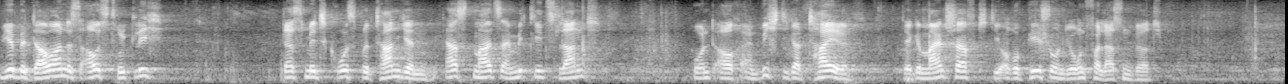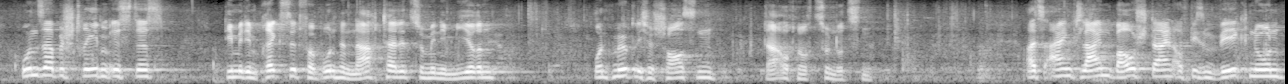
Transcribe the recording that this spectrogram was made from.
Wir bedauern es ausdrücklich, dass mit Großbritannien erstmals ein Mitgliedsland und auch ein wichtiger Teil der Gemeinschaft die Europäische Union verlassen wird. Unser Bestreben ist es, die mit dem Brexit verbundenen Nachteile zu minimieren und mögliche Chancen da auch noch zu nutzen. Als einen kleinen Baustein auf diesem Weg nun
